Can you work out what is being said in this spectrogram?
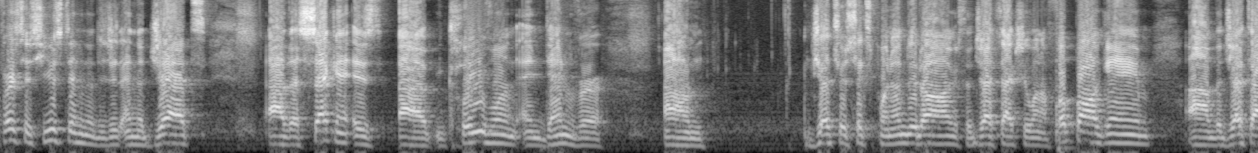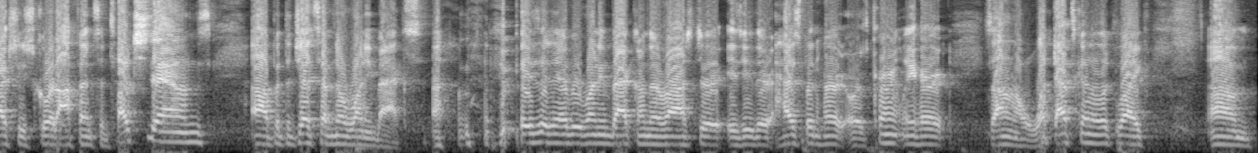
First is Houston and the, and the Jets. Uh, the second is uh, Cleveland and Denver. Um, Jets are six point underdogs. The Jets actually won a football game. Um, the Jets actually scored offensive touchdowns, uh, but the Jets have no running backs. Um, basically, every running back on their roster is either has been hurt or is currently hurt. So I don't know what that's going to look like. Um,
